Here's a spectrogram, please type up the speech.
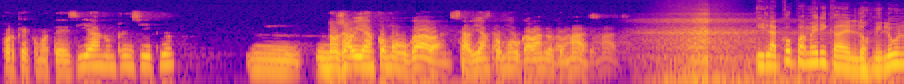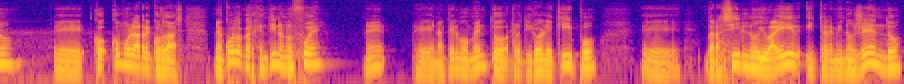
porque como te decía en un principio, mm, no sabían cómo jugaban, sabían, cómo jugaban los demás. ¿Y la Copa América del 2001? Eh, ¿Cómo la recordás? Me acuerdo que Argentina no fue, ¿eh? Eh, en aquel momento retiró el equipo, Brasil no iba a ir y terminó yendo,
